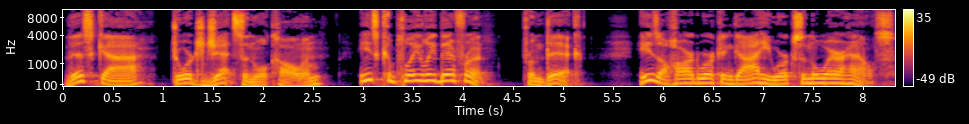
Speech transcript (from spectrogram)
This guy, George Jetson, we'll call him, he's completely different from Dick. He's a hardworking guy. He works in the warehouse.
